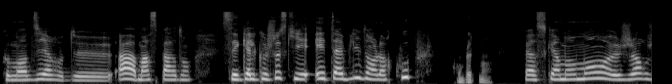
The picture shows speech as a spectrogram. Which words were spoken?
comment dire, de, ah mince, pardon. C'est quelque chose qui est établi dans leur couple. complètement. Parce qu'à un moment, euh, Georges,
